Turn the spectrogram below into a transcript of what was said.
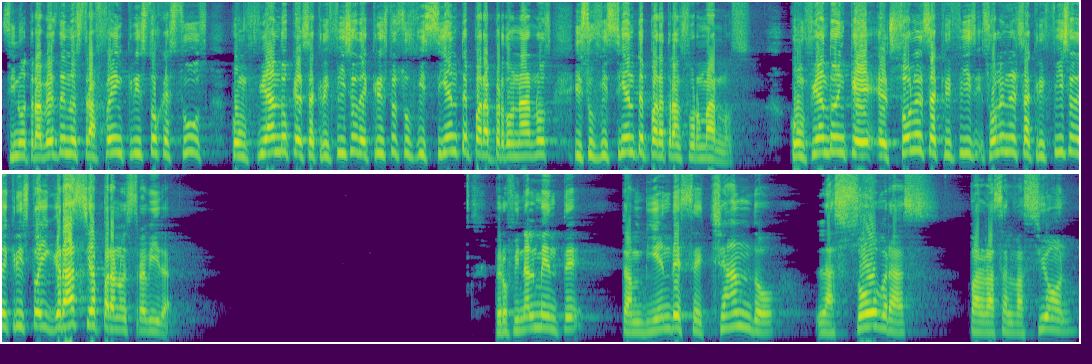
sino a través de nuestra fe en Cristo Jesús, confiando que el sacrificio de Cristo es suficiente para perdonarnos y suficiente para transformarnos confiando en que el, solo, el sacrificio, solo en el sacrificio de Cristo hay gracia para nuestra vida. Pero finalmente, también desechando las obras para la salvación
